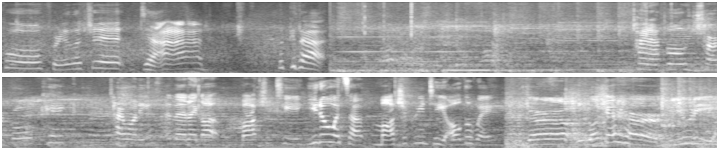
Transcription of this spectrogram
Cool, pretty legit. Dad, look at that. Pineapple charcoal cake, Taiwanese, and then I got matcha tea. You know what's up, matcha green tea all the way. Girl, look at her, beauty.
